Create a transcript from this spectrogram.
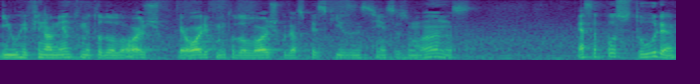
e o refinamento metodológico, teórico-metodológico das pesquisas em ciências humanas, essa postura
